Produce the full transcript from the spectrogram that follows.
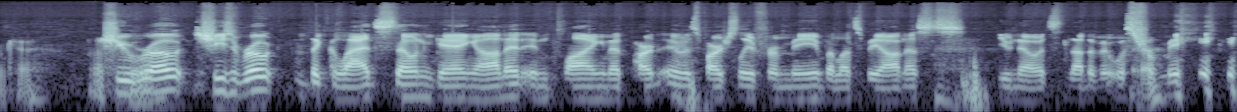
Okay. That's she cool. wrote she wrote the Gladstone gang on it, implying that part it was partially from me. But let's be honest, you know, it's none of it was from me.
